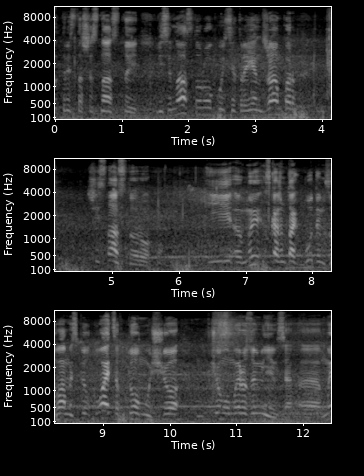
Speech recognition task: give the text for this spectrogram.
е, 316 18 року, Citroën Jumper 16 року. І е, ми, скажімо так, будемо з вами спілкуватися в тому, що чому ми розуміємося. Е, Ми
